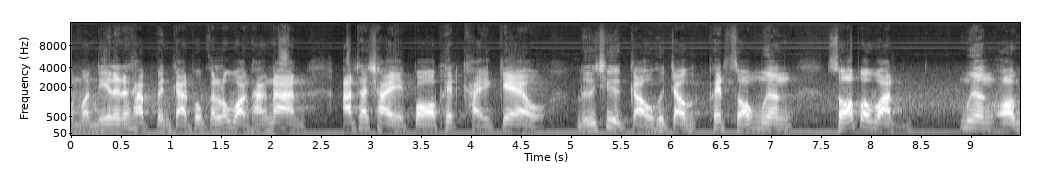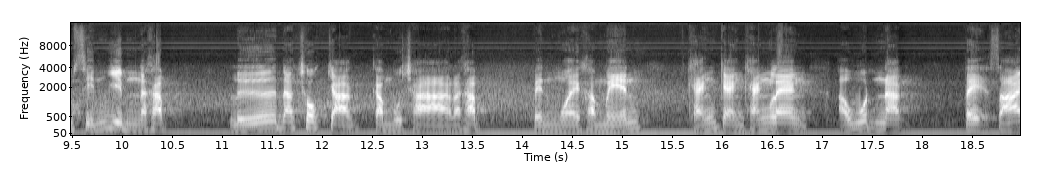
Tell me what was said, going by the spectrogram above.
ำวันนี้เลยนะครับ เป็นการพบกันระหว่างทางด้าน อัธชัย ปอเพชรไข่แก้ว หรือชื่อเก่าคือเจ้าเพชรสองเมืองสอประวัติเมืองออมสินยิมนะครับ หรือนักชกจากกัมพูชานะครับ เป็นมวยเขมรแข็งแกร่งแข็งแรง อาวุธหนัก เตะซ้าย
